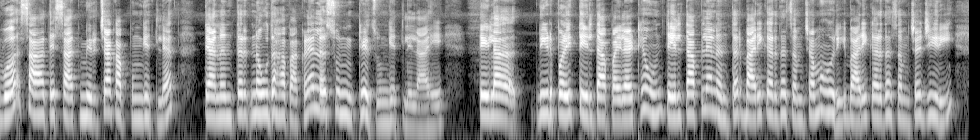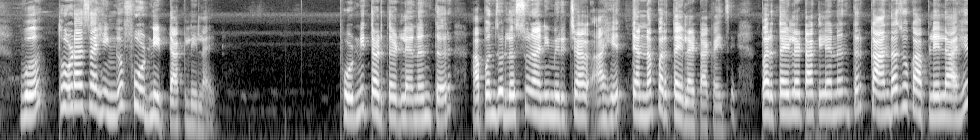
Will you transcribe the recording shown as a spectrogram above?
व सहा ते सात मिरच्या कापून घेतल्यात. त्यानंतर नऊ दहा पाकळ्या लसूण ठेचून घेतलेला आहे. तेला दीड पळीत तेल तापायला ठेवून तेल तापल्यानंतर बारीक अर्धा चमचा मोहरी बारीक अर्धा चमचा जिरी व थोडासा हिंग फोडणीत टाकलेला आहे. फोडणी तडतडल्यानंतर आपण जो लसूण आणि मिरच्या आहेत त्यांना परतायला टाकायचे. परतायला टाकल्यानंतर कांदा जो कापलेला आहे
